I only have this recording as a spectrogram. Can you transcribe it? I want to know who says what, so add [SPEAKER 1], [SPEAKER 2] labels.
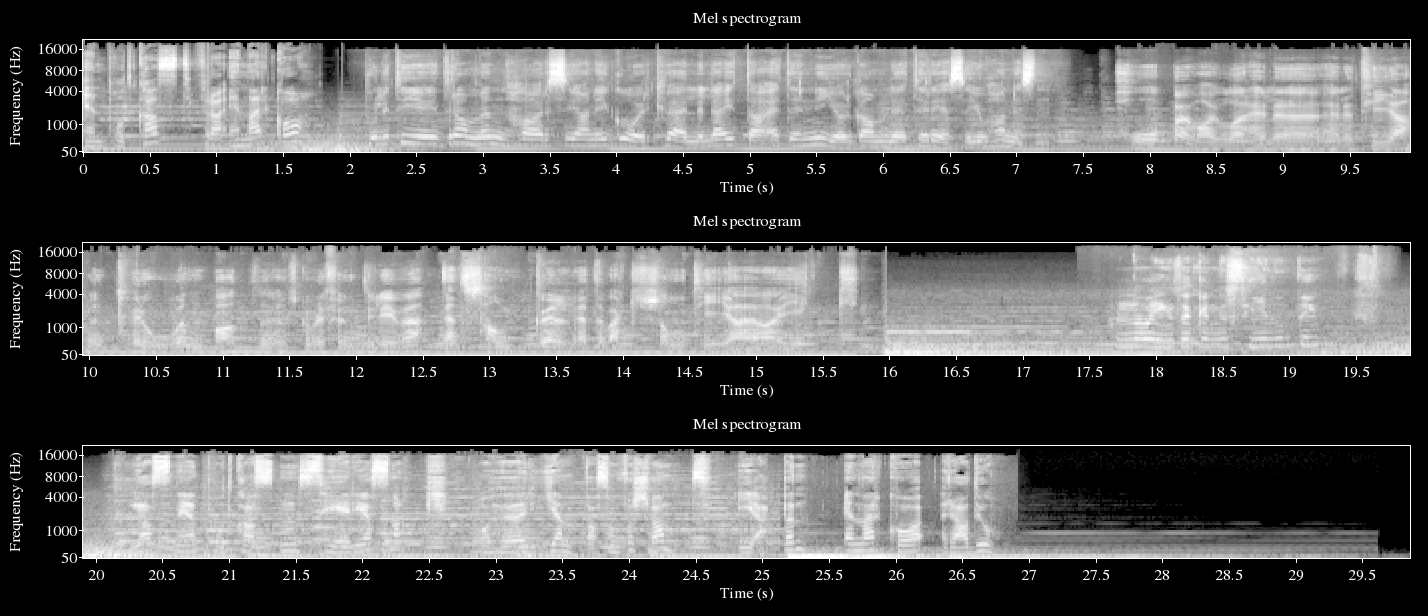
[SPEAKER 1] En podkast fra NRK.
[SPEAKER 2] Politiet i Drammen har siden i går kveld leita etter ni år gamle Therese Johannessen.
[SPEAKER 3] Håpet var jo der hele, hele tida, men troen på at hun skulle bli funnet i live, den sank vel etter hvert som tida gikk.
[SPEAKER 4] Det var ingen som kunne si noen ting.
[SPEAKER 1] Last ned podkasten Seriesnakk og hør Jenta som forsvant i appen NRK Radio.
